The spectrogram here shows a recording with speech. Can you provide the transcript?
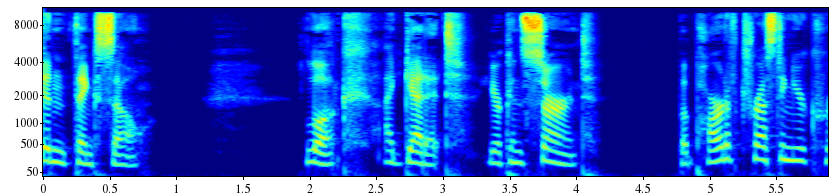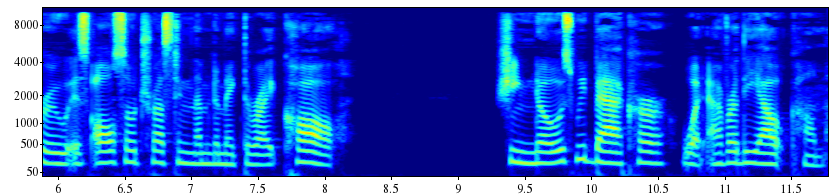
Didn't think so. Look, I get it. You're concerned. But part of trusting your crew is also trusting them to make the right call. She knows we'd back her, whatever the outcome.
